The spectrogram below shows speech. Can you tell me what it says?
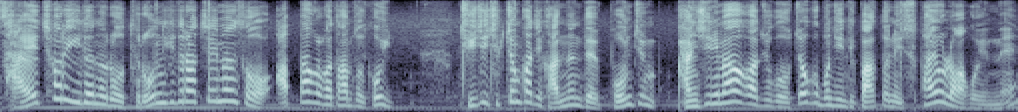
4회 처리 이덴으로 드론 히드라 째면서 압박을 갖다 하면서 거의 뒤지 직전까지 갔는데 본진 간신히 막아가지고 저거 본진 딕 봤더니 스파이 올라가고 있네?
